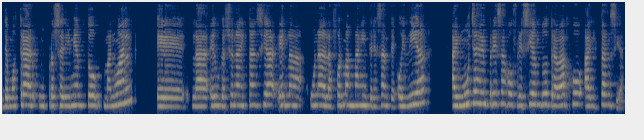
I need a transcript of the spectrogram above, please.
demostrar un procedimiento manual, la educación a distancia es la, una de las formas más interesantes. Hoy día hay muchas empresas ofreciendo trabajo a distancia.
